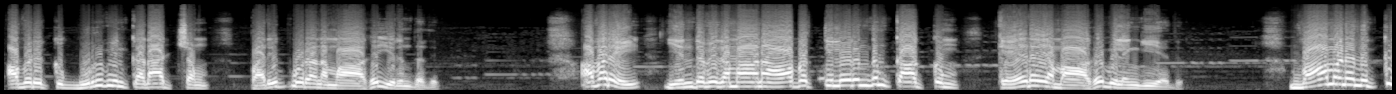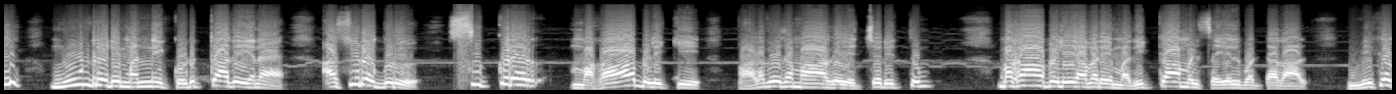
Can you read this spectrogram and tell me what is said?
அவருக்கு குருவின் கடாட்சம் பரிபூரணமாக இருந்தது. அவரை எந்தவிதமான ஆபத்திலிருந்தும் காக்கும் கேடயமாக விளங்கியது. வாமணனுக்கு மூன்றடி மண்ணை கொடுக்காதே என அசுரகுரு சுக்கரர் மகாபலிக்கு பலவிதமாக எச்சரித்தும் மகாபலி அவரை மதிக்காமல் செயல்பட்டதால் மிக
